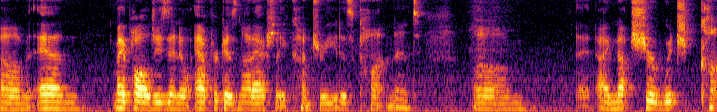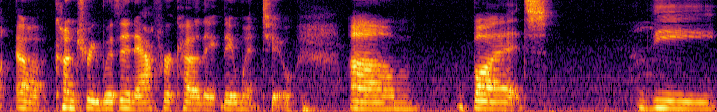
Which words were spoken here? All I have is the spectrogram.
Um, and my apologies, I know Africa is not actually a country; it is a continent. Um, I'm not sure which uh, country within Africa they, they went to, um, but the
